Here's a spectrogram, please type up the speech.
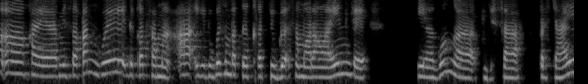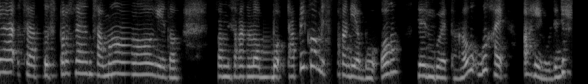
uh, kayak misalkan gue dekat sama A gitu gue sempat dekat juga sama orang lain kayak ya gue nggak bisa percaya 100% sama lo gitu. Kalau misalkan lo bo tapi kalau misalkan dia bohong dan gue tahu, gue kayak ah oh, ya udah deh.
